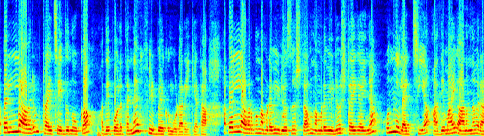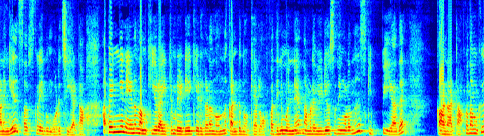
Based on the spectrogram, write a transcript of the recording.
അപ്പം എല്ലാവരും ട്രൈ ചെയ്ത് നോക്കാം. അതേപോലെ തന്നെ ഫീഡ്ബാക്കും കൂടെ അറിയിക്കട്ടാ. അപ്പോൾ എല്ലാവർക്കും നമ്മുടെ വീഡിയോസ് ഇഷ്ടമാവും നമ്മുടെ വീഡിയോ ഇഷ്ടമായി കഴിഞ്ഞാൽ ഒന്ന് ലൈക്ക് ചെയ്യുക ആദ്യമായി കാണുന്നവരാണെങ്കിൽ സബ്സ്ക്രൈബും കൂടെ ചെയ്യാട്ടാ. അപ്പം എങ്ങനെയാണ് നമുക്ക് ഈ ഒരു ഐറ്റം റെഡിയാക്കി എടുക്കണമെന്നൊന്ന് കണ്ടു നോക്കിയാലോ. അപ്പം അതിന് മുന്നേ നമ്മുടെ വീഡിയോസ് നിങ്ങളൊന്ന് സ്കിപ്പ് ചെയ്യാതെ കാണാട്ടോ. അപ്പം നമുക്ക്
